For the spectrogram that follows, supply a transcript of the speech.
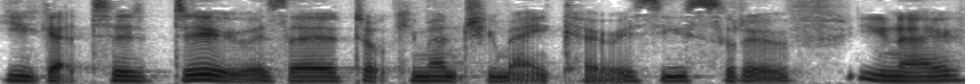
you get to do as a documentary maker. Is you sort of you know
